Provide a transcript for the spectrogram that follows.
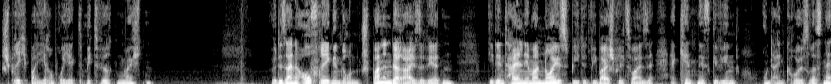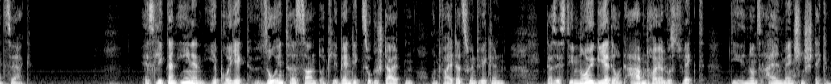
sprich bei Ihrem Projekt mitwirken möchten? Wird es eine aufregende und spannende Reise werden, die den Teilnehmern Neues bietet, wie beispielsweise Erkenntnisgewinn und ein größeres Netzwerk? Es liegt an Ihnen, Ihr Projekt so interessant und lebendig zu gestalten und weiterzuentwickeln, dass es die Neugierde und Abenteuerlust weckt, die in uns allen Menschen stecken.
